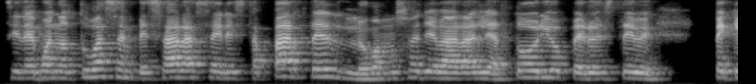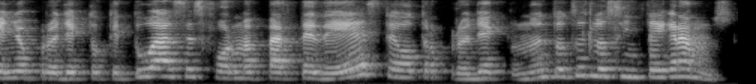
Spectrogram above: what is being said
Si de, bueno, tú vas a empezar a hacer esta parte, lo vamos a llevar aleatorio, pero este pequeño proyecto que tú haces forma parte de este otro proyecto, ¿no? Entonces los integramos.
